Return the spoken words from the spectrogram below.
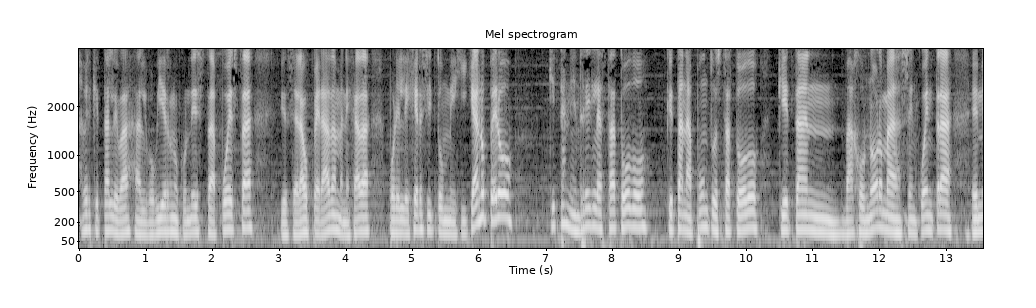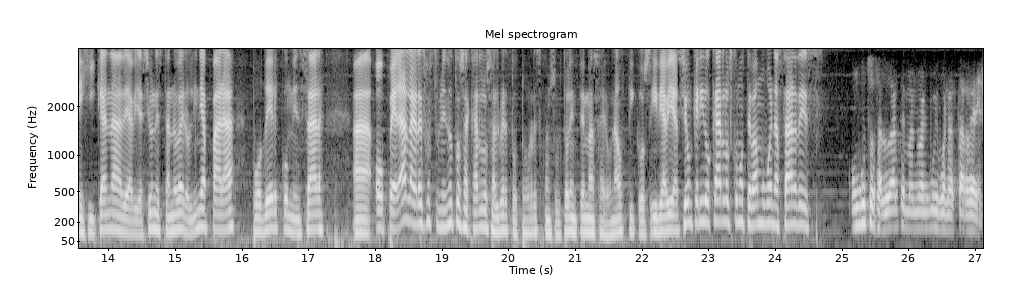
a ver qué tal le va al gobierno con esta apuesta que será operada, manejada por el ejército mexicano, pero ¿qué tan en regla está todo? ¿Qué tan a punto está todo? Qué tan bajo norma se encuentra en Mexicana de Aviación esta nueva aerolínea para poder comenzar a operar. Le agradezco estos minutos a Carlos Alberto Torres, consultor en temas aeronáuticos y de aviación. Querido Carlos, ¿cómo te va? Muy buenas tardes. Un gusto saludarte, Manuel. Muy buenas tardes.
